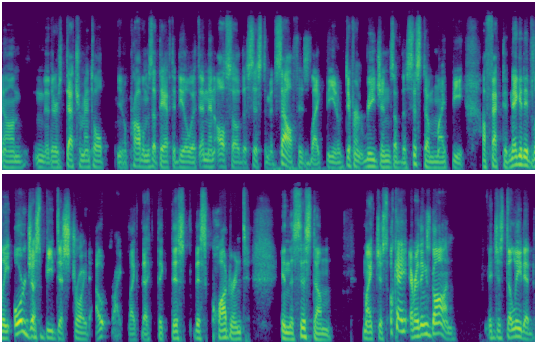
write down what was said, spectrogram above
um, there's detrimental you know problems that they have to deal with. And then also the system itself is like the you know different regions of the system might be affected negatively or just be destroyed outright. Like the, the this this quadrant in the system might just okay everything's gone. It just deleted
